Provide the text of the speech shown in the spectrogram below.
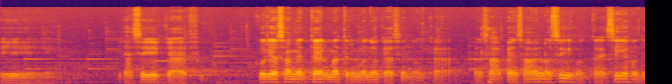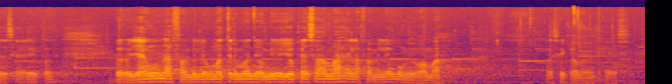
y, así que curiosamente el matrimonio casi nunca pensaba, pensaba en los hijos, tres hijos, decía pero ya en una familia, un matrimonio mío, yo pensaba más en la familia con mi mamá, básicamente eso.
